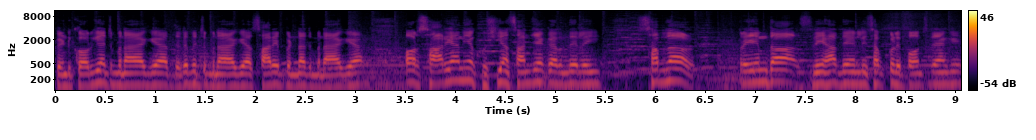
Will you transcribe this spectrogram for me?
ਪਿੰਡ ਕੌਰੀਆਂ 'ਚ ਮਨਾਇਆ ਗਿਆ, ਦਿੜੇ ਵਿੱਚ ਮਨਾਇਆ ਗਿਆ, ਸਾਰੇ ਪਿੰਡਾਂ 'ਚ ਮਨਾਇਆ ਗਿਆ ਔਰ ਸਾਰਿਆਂ ਦੀਆਂ ਖੁਸ਼ੀਆਂ ਸਾਂਝੀਆਂ ਕਰਨ ਦੇ ਲਈ ਸਭ ਨਾਲ ਪ੍ਰੇਮ ਦਾ ਸਨੇਹਾ ਦੇਣ ਲਈ ਸਭ ਕੋਲੇ ਪਹੁੰਚ ਦਿਆਂਗੇ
